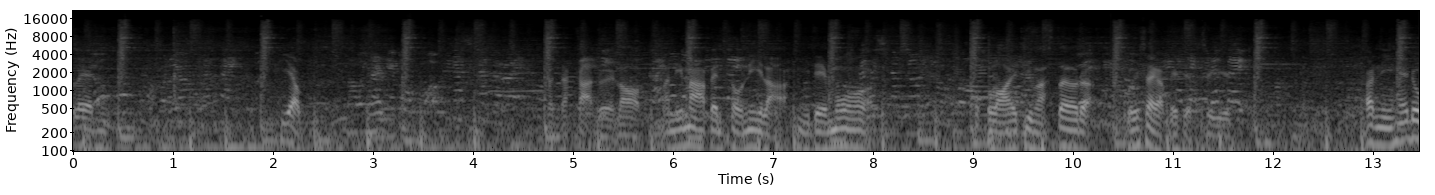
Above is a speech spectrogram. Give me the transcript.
เลนเทียบ บรรยากาศโดยรอบวันนี้มาเป็นโซนี่ล่ะ มีเดโม600 G Master ด้วยไว้ใส่กับ A7C อันนี้ให้ดู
